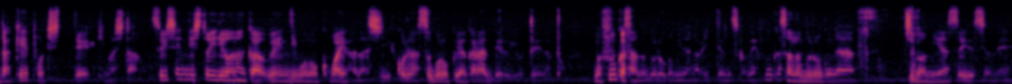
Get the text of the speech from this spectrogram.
だけポチってきました。推薦リスト入りはなんかウェンディゴの怖い話、これはすごろく屋から出る予定だと。まあ、風花さんのブログを見ながら言ってるんですかね。風花さんのブログが一番見やすいですよね。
